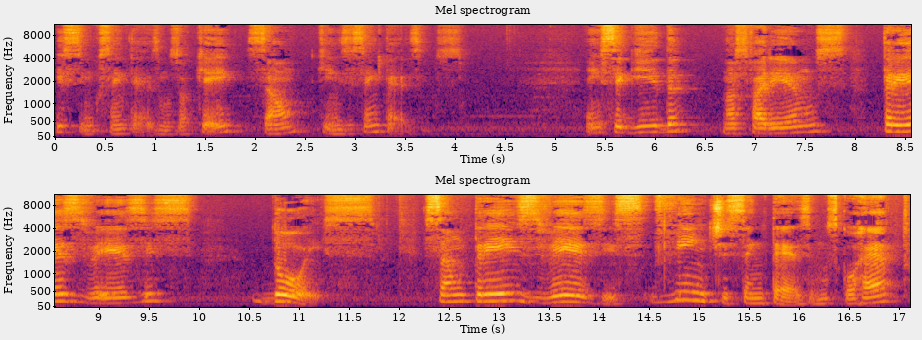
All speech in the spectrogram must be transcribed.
e cinco centésimos, ok? São 15 centésimos. Em seguida, nós faremos 3 vezes 2. São 3 vezes 20 centésimos, correto?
